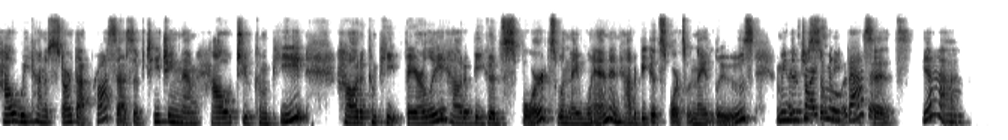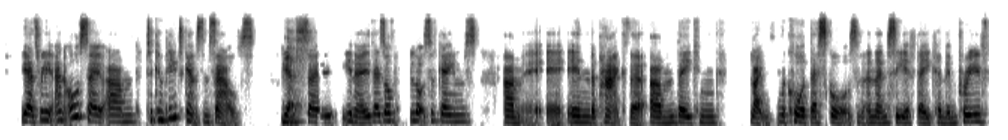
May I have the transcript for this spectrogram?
how we kind of start that process of teaching them how to compete, how to compete fairly, how to be good sports when they win, and how to be good sports when they lose. I mean, there's just so many facets. It? Yeah. Mm. Yeah, it's really, and also um, to compete against themselves. Yes. So, you know, there's lots of games um, in the pack that um, they can like record their scores and then see if they can improve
